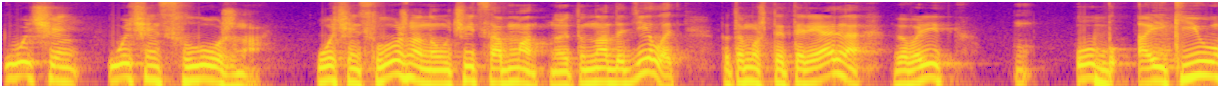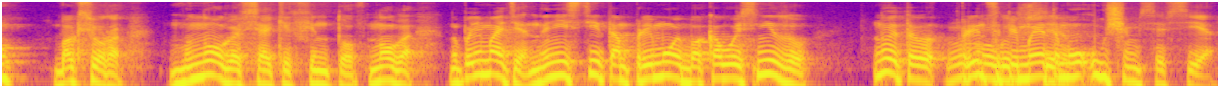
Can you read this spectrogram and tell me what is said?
очень-очень сложно. Очень сложно научиться обман, но это надо делать, потому что это реально говорит об IQ боксера. Много всяких финтов, много. Но понимаете, нанести там прямой боковой снизу, ну, это, ну, в принципе, мы все. этому учимся все.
